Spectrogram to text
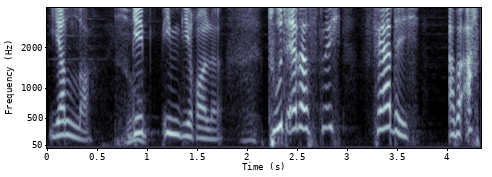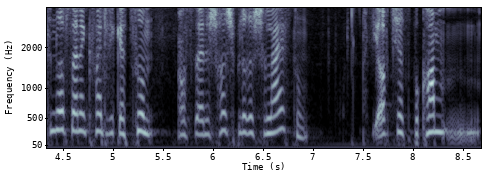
Yalla, So. gib ihm die Rolle. Tut er das nicht? Fertig. Aber achte nur auf seine Qualifikation, auf seine schauspielerische Leistung. Wie oft ich das bekommen,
